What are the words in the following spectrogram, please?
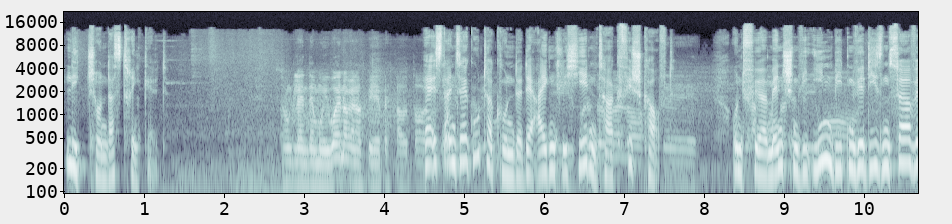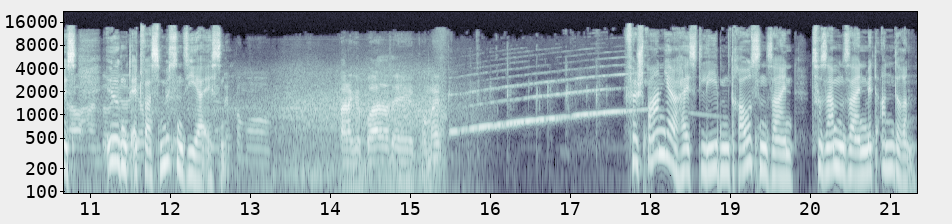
liegt schon das Trinkgeld. Er ist ein sehr guter Kunde, der eigentlich jeden Tag Fisch kauft. Und für Menschen wie ihn bieten wir diesen Service. Irgendetwas müssen sie ja essen. Eh, für Spanier heißt Leben draußen sein, zusammen sein mit anderen.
